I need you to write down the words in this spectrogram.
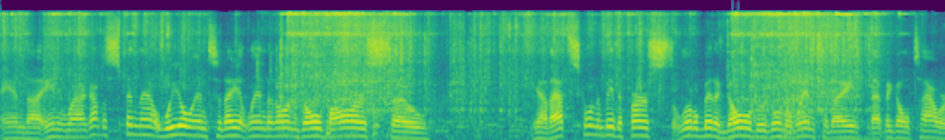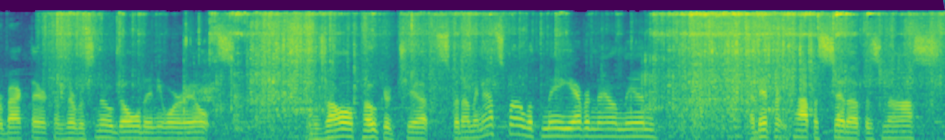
And uh, anyway, I got to spin that wheel and today it landed on gold bars. So yeah, that's going to be the first little bit of gold we're going to win today. That big old tower back there because there was no gold anywhere else. It was all poker chips. But I mean, that's fine with me every now and then a different type of setup is nice.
